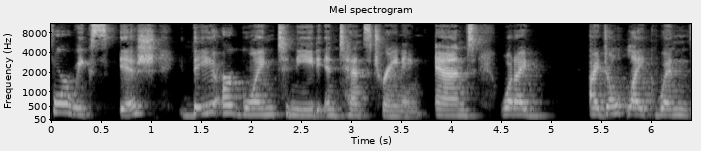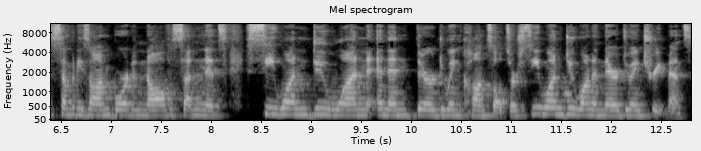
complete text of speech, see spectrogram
four weeks ish, they are going to need intense training. And what I I don't like when somebody's on board and all of a sudden it's see one, do one, and then they're doing consults or see one, do one, and they're doing treatments.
